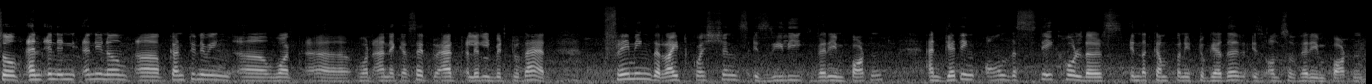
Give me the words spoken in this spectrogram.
So, and and, and, and you know, uh, continuing uh, what uh, what Annika said, to add a little bit to that, framing the right questions is really very important and getting all the stakeholders in the company together is also very important.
